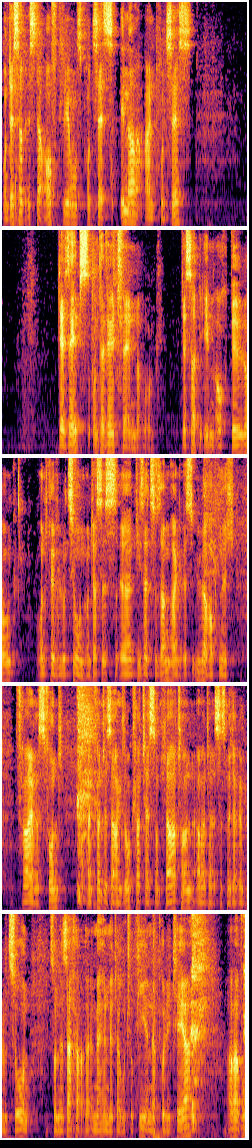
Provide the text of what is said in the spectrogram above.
Und deshalb ist der Aufklärungsprozess immer ein Prozess der Selbst- und der Weltveränderung. Deshalb eben auch Bildung und Revolution. Und das ist, äh, dieser Zusammenhang ist überhaupt nicht freieres Fund. Man könnte sagen Sokrates und Platon, aber da ist es mit der Revolution so eine Sache, aber immerhin mit der Utopie in der Politäa. Aber wo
